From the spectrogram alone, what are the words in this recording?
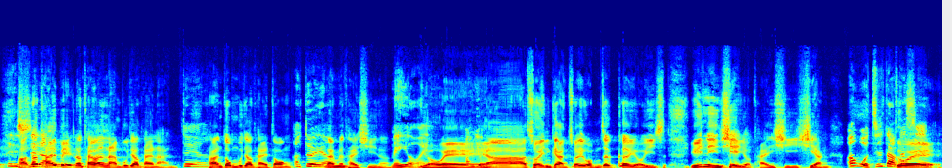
好，那台北，那台湾南部叫台南，对啊，台湾东部叫台中啊，对啊。那有没有台西呢？没有哎，有哎啊，所以你看，所以我们这个课有意思。云林县有台西乡啊，我知道，对。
